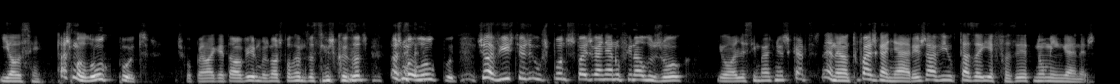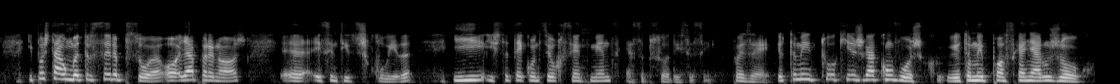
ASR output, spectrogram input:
E ele assim: estás maluco, puto? Desculpa lá quem está a ouvir, mas nós falamos assim uns com os outros. Estás maluco, puto? Já viste os pontos que vais ganhar no final do jogo? Eu olho assim para as minhas cartas. Não, não, tu vais ganhar. Eu já vi o que estás aí a fazer, não me enganas. E depois está uma terceira pessoa a olhar para nós, uh, em sentido excluída. E isto até aconteceu recentemente. Essa pessoa disse assim: Pois é, eu também estou aqui a jogar convosco. Eu também posso ganhar o jogo.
